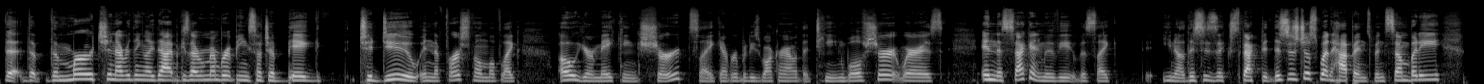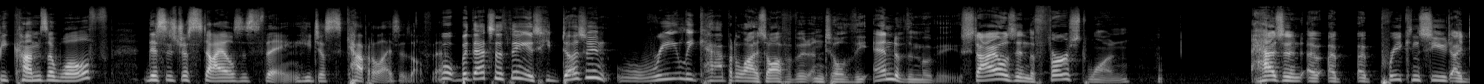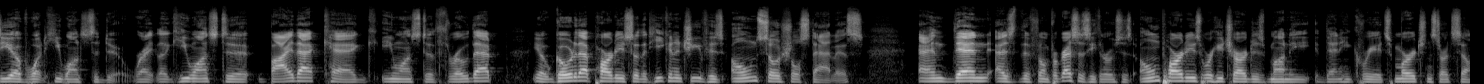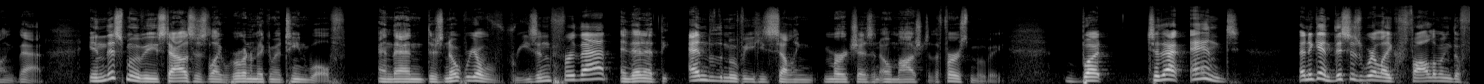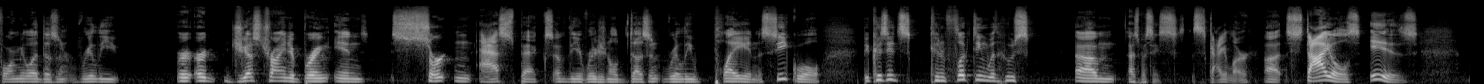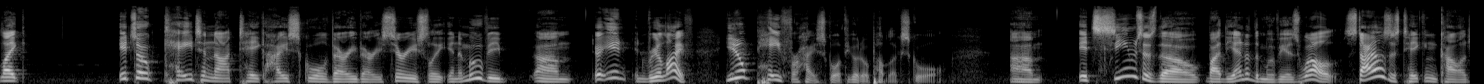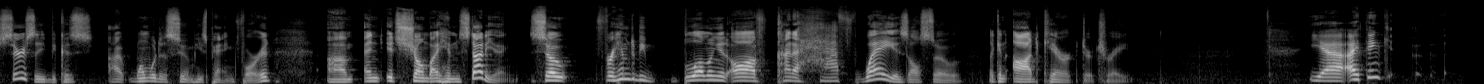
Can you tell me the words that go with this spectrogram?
the the the merch and everything like that. Because I remember it being such a big to do in the first film of like, oh, you're making shirts, like everybody's walking around with a Teen Wolf shirt. Whereas in the second movie, it was like you know, this is expected. This is just what happens when somebody becomes a wolf. This is just Styles' thing. He just capitalizes off it. Well, but that's the thing is he doesn't really capitalize off of it until the end of the movie. Styles in the first one has an, a, a preconceived idea of what he wants to do, right? Like he wants to buy that keg, he wants to throw that, you know, go to that party so that he can achieve his own social status. And then as the film progresses, he throws his own parties where he charges money, then he creates merch and starts selling that. In this movie, Styles is like, we're going to make him a teen wolf. And then there's no real reason for that. And then at the end of the movie, he's selling merch as an homage to the first movie. But to that end, and again, this is where like following the formula doesn't really, or, or just trying to bring in certain aspects of the original doesn't really play in the sequel because it's conflicting with who's um I was about to say Skylar uh Styles is. Like it's okay to not take high school very very seriously in a movie um in, in real life. You don't pay for high school if you go to a public school. Um it seems as though by the end of the movie as well, Styles is taking college seriously because I, one would assume he's paying for it, um, and it's shown by him studying. So for him to be blowing it off kind of halfway is also like an odd character trait. Yeah, I think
